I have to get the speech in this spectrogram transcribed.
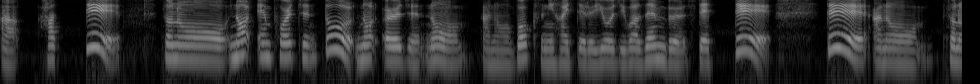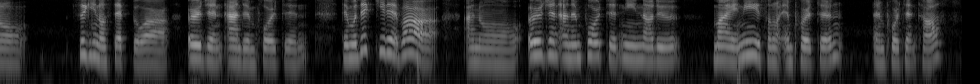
あ貼ってその not important と not urgent のあのボックスに入ってる用事は全部捨ててであのその次のステップは urgent and important でもできればあの urgent and important になる前にその important important tasks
